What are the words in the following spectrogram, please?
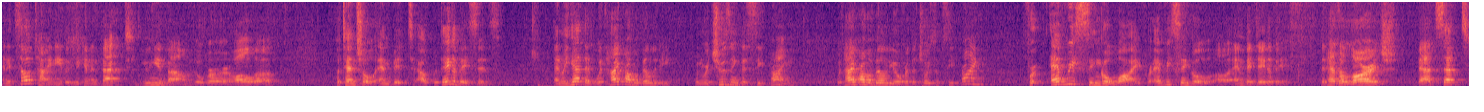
And it's so tiny that we can, in fact, union bound over all the potential m-bit output databases. And we get that with high probability, when we're choosing this C prime, with high probability over the choice of C prime, for every single Y, for every single uh, m-bit database that has a large bad set,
